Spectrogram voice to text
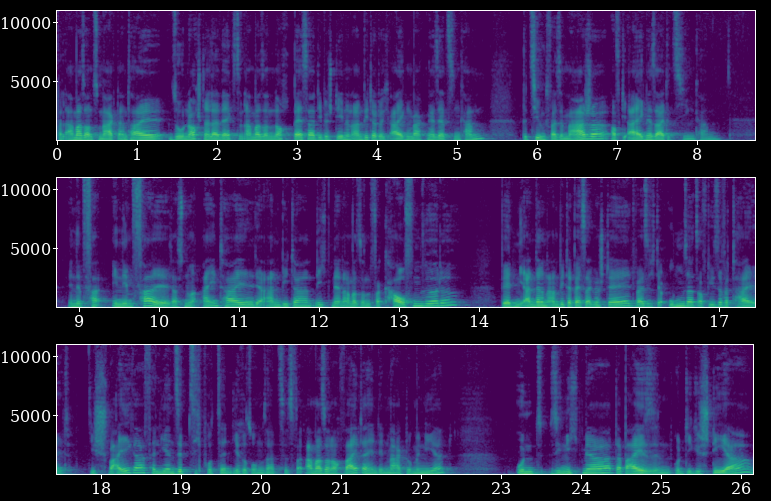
weil Amazons Marktanteil so noch schneller wächst und Amazon noch besser die bestehenden Anbieter durch Eigenmarken ersetzen kann, bzw. Marge auf die eigene Seite ziehen kann. In dem, in dem Fall, dass nur ein Teil der Anbieter nicht mehr an Amazon verkaufen würde, werden die anderen Anbieter besser gestellt, weil sich der Umsatz auf diese verteilt. Die Schweiger verlieren 70% ihres Umsatzes, weil Amazon auch weiterhin den Markt dominiert und sie nicht mehr dabei sind. Und die Gesteher,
